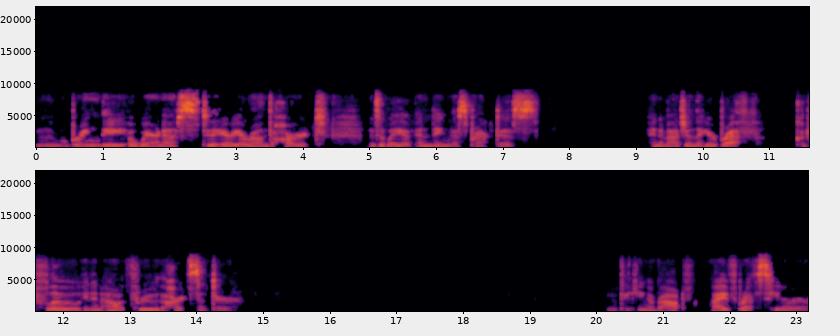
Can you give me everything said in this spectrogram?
We'll bring the awareness to the area around the heart as a way of ending this practice. And imagine that your breath could flow in and out through the heart center. And taking about five breaths here,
